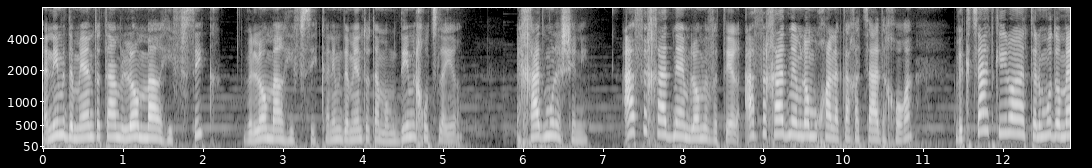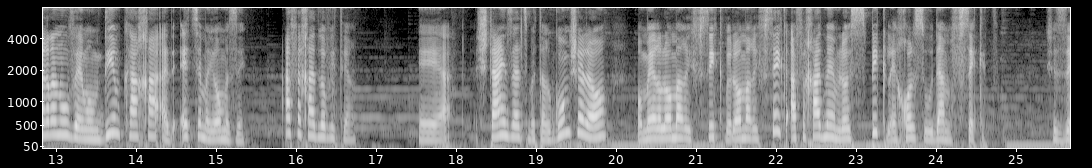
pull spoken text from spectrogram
אני מדמיינת אותם לא מר הפסיק ולא מר הפסיק. אני מדמיינת אותם עומדים מחוץ לעיר, אחד מול השני. אף אחד מהם לא מוותר, אף אחד מהם לא מוכן לקחת צעד אחורה, וקצת כאילו התלמוד אומר לנו, והם עומדים ככה עד עצם היום הזה. אף אחד לא ויתר. אה, שטיינזלץ בתרגום שלו אומר לא מר הפסיק ולא מר הפסיק, אף אחד מהם לא הספיק לאכול סעודה מפסקת. שזה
